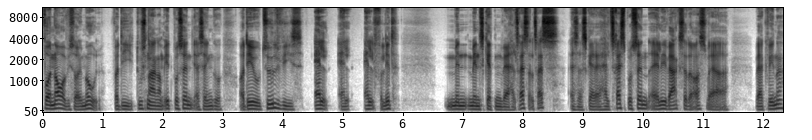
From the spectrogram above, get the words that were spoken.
hvornår er vi så i mål? Fordi du snakker om 1% Jasenko, og det er jo tydeligvis alt, alt, alt for lidt. Men, men skal den være 50-50? Altså skal 50% af alle iværksættere også være, være kvinder?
